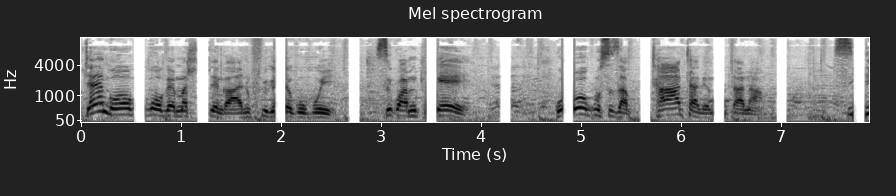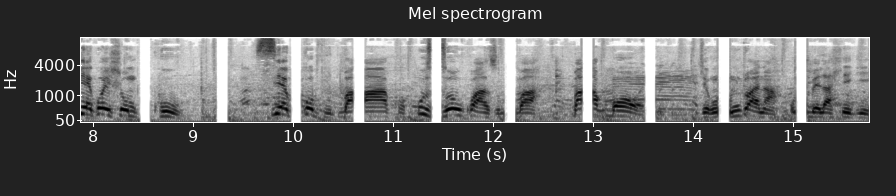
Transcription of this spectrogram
Njengoko ke mahlengane ufike kukwini sikwamkele. Ngoku siza kuthatha ke mntanam. Siye kwehlomkhulu siye koobhuti bakho. Uzokwazi ukuba bakubone njengomntwana ubelahlekile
